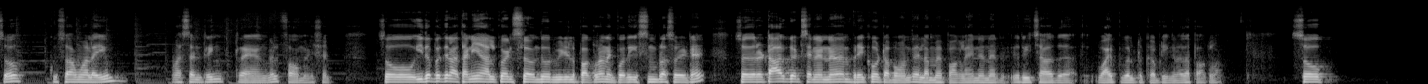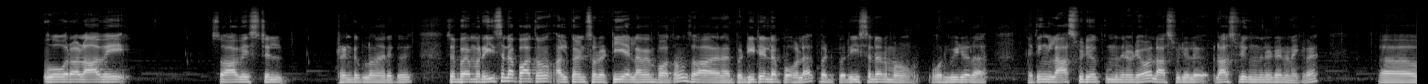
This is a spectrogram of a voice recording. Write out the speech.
ஸோ குசாமாலையும் அசன்ட்ரிங் ட்ரையாங்கிள் ஃபார்மேஷன் ஸோ இதை பற்றி நான் தனியாக ஆல்காயின்ஸில் வந்து ஒரு வீடியோவில் பார்க்கலாம். நான் இப்போதைக்கு சிம்பிளாக சொல்லிட்டேன். ஸோ இதோட டார்கெட்ஸ் என்னென்ன பிரேக் அவுட் அப்போ வந்து எல்லாமே பார்க்கலாம். என்னென்ன ரீச் ஆகுது வாய்ப்புகள் இருக்குது அப்படிங்கிறத பார்க்கலாம். So overall Aave so Aave still ட்ரெண்டுக்குள்ளே தான் இருக்குது. ஸோ இப்போ நம்ம ரீசெண்டாக பார்த்தோம் அல்காயின்ஸோட டீ எல்லாமே பார்த்தோம். ஸோ அதை இப்போ டீட்டெயிலாக போகல. பட் இப்போ ரீசெண்டாக நம்ம ஒரு வீடியோவில் ஐ திங்க் லாஸ்ட் வீடியோக்கு முந்தின வீடியோ லாஸ்ட் வீடியோவில் லாஸ்ட் வீடியோக்கு முந்தின வீடியோ நினைக்கிறேன் uh,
